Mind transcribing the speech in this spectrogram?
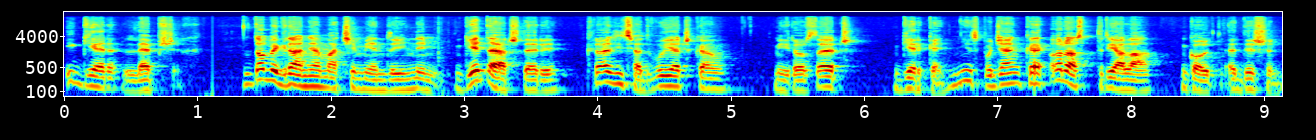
i gier lepszych. Do wygrania macie m.in. GTA 4, Crysis 2, Mirror's Edge, gierkę Niespodziankę oraz Triala Gold Edition.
